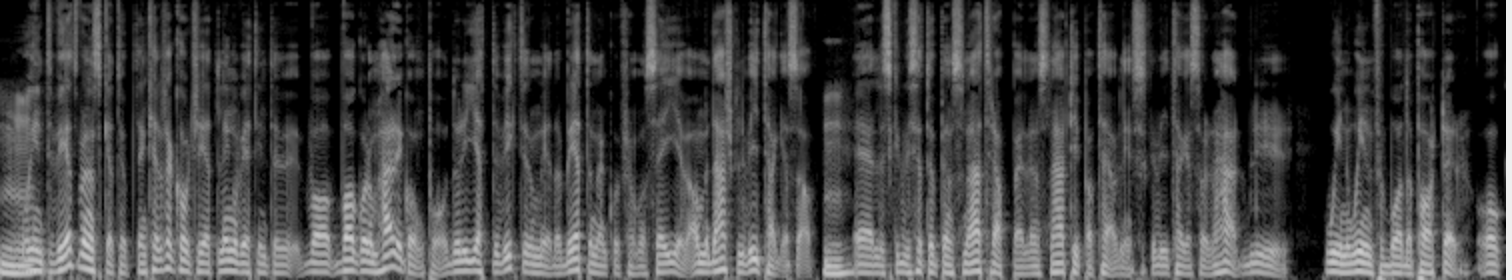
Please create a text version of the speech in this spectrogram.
mm. och inte vet vad den ska ta upp. Den kanske har coachat jättelänge och vet inte vad, vad går de här igång på. Då är det jätteviktigt om medarbetarna går fram och säger ja men det här skulle vi taggas av. Mm. Eller skulle vi sätta upp en sån här trappa eller en sån här typ av tävling så skulle vi taggas av den här. Då blir det win-win för båda parter. Och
